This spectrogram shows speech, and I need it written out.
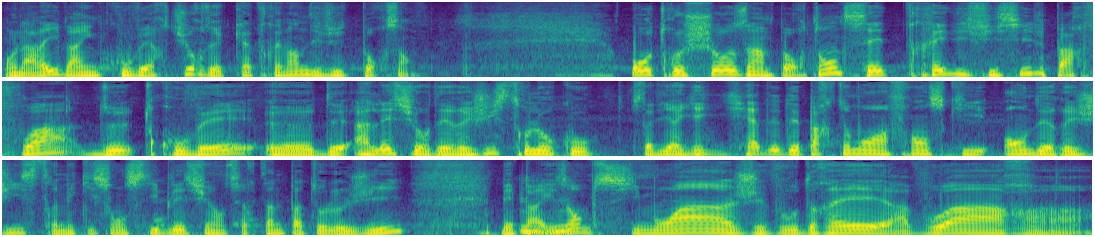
on arrive à une couverture de 98%. Autre chose importante, c'est très difficile parfois de trouver, euh, d'aller sur des registres locaux. C'est-à-dire, il y, a- il y a des départements en France qui ont des registres, mais qui sont ciblés sur certaines pathologies. Mais par Mhm. exemple, si moi, je voudrais avoir, euh,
